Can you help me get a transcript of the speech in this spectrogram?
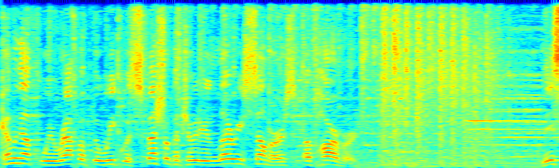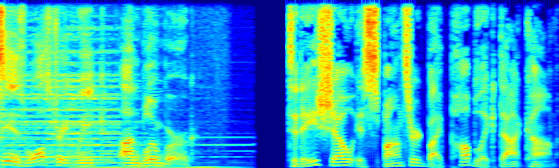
Coming up, we wrap up the week with special contributor Larry Summers of Harvard. This is Wall Street Week on Bloomberg. Today's show is sponsored by Public.com.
